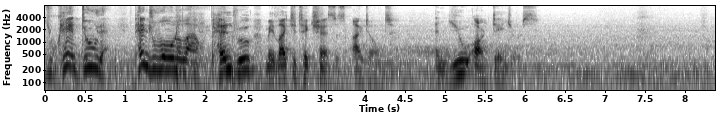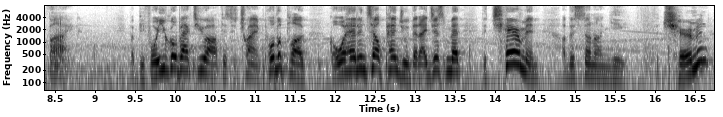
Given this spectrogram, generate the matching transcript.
You can't do that. Pendrew won't allow it. Pendrew may like to take chances, I don't. And you are dangerous. Fine. But before you go back to your office to try and pull the plug, go ahead and tell Pendrew that I just met the chairman of the Sun On Yee. The chairman?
